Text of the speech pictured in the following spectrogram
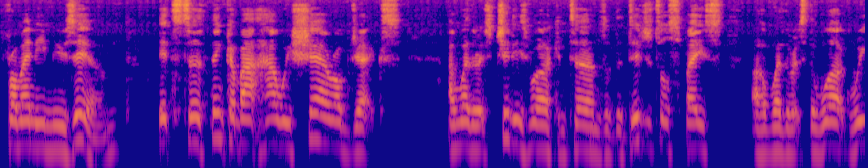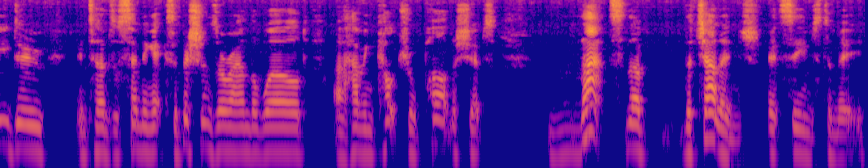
from any museum, it's to think about how we share objects and whether it's Chidi's work in terms of the digital space, uh, whether it's the work we do in terms of sending exhibitions around the world, uh, having cultural partnerships, that's the the challenge. It seems to me,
